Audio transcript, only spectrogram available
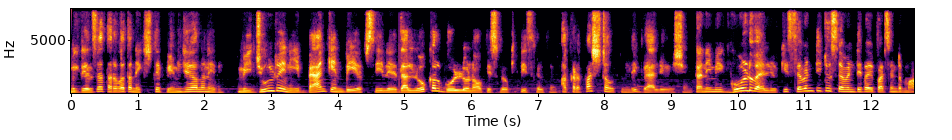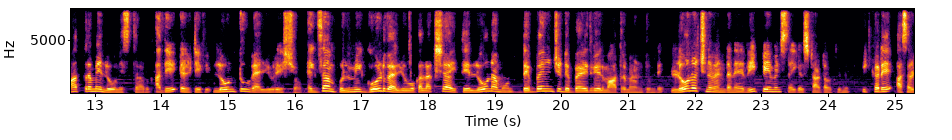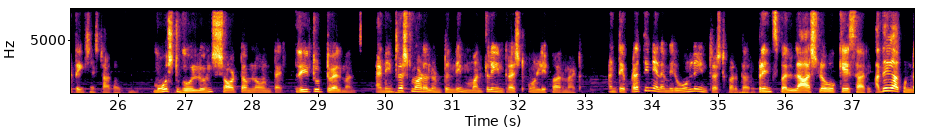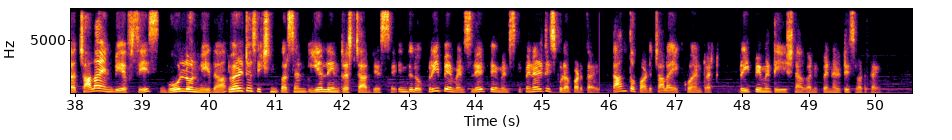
మీకు తెలుసా తర్వాత నెక్స్ట్ స్టెప్ ఏం చేయాలనేది? మీ జ్యువెలరీని బ్యాంక్, ఎన్బిఎఫ్సి లేదా లోకల్ గోల్డ్ లోన్ ఆఫీస్‌లోకి తీసుకెళ్తారు. అక్కడ ఫస్ట్ అవుతుంది వాల్యుయేషన్. కానీ మీ gold వ్యాల్యూకి seventy to seventy five percent మాత్రమే లోన్ ఇస్తారు. అదే LTV loan to value ratio. Example me gold value ఒక లక్ష అయితే లోన్ అమౌంట్ 70-75,000 మాత్రమే ఉంటుంది. లోన్ వచ్చిన వెంటనే రీపేమెంట్ సైకిల్ స్టార్ట్ అవుతుంది. ఇక్కడే అసలు టెన్షన్ స్టార్ట్ అవుతుంది. మోస్ట్ గోల్డ్ లోన్స్ షార్ట్ టర్మ్లో ఉంటాయి. 3-12 మంత్స్ అండ్ ఇంట్రెస్ట్ మోడల్ ఉంటుంది. Monthly interest only format. అంటే ప్రతి నెల మీరు ఓన్లీ ఇంట్రెస్ట్ కడతారు. ప్రిన్సిపల్ లాస్ట్లో ఒకేసారి. అదే కాకుండా చాలా ఎన్బిఎఫ్సిస్ గోల్డ్ లోన్ మీద 12-16% ఇయర్లీ ఇంట్రెస్ట్ చార్జ్ చేస్తాయి. ఇందులో ప్రీ పేమెంట్స్, లేట్ పేమెంట్స్కి పెనల్టీస్ కూడా పడతాయి. దాంతో పాటు చాలా ఎక్కువ ఇంట్రెస్ట్. ప్రీ పేమెంట్ చేసినా గానీ పెనల్టీస్ పడతాయి.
